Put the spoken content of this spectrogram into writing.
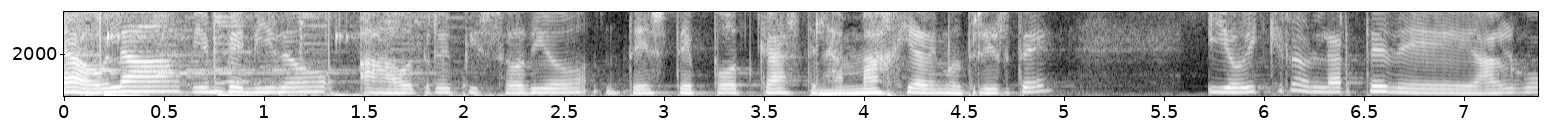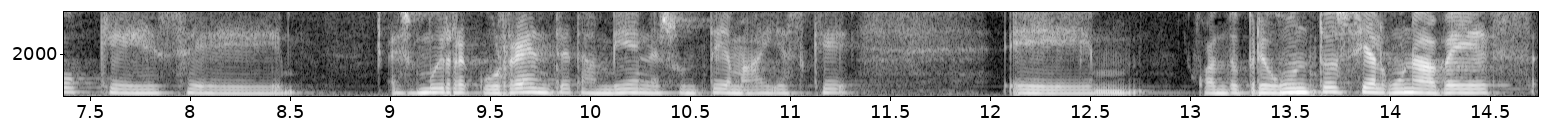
Hola, hola, bienvenido a otro episodio de este podcast de la magia de nutrirte. Y hoy quiero hablarte de algo que es, eh, es muy recurrente también, es un tema, y es que eh, cuando pregunto si alguna vez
